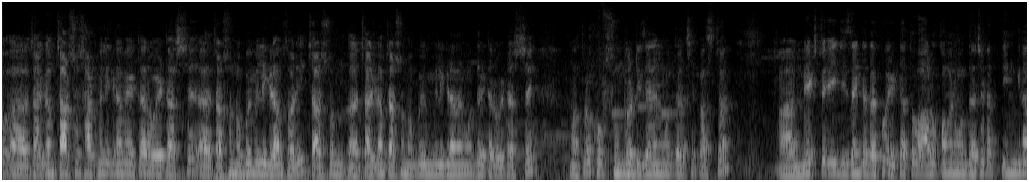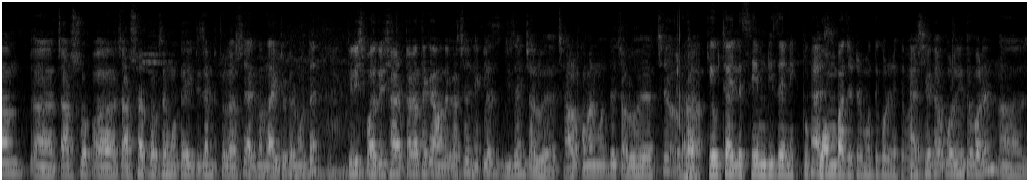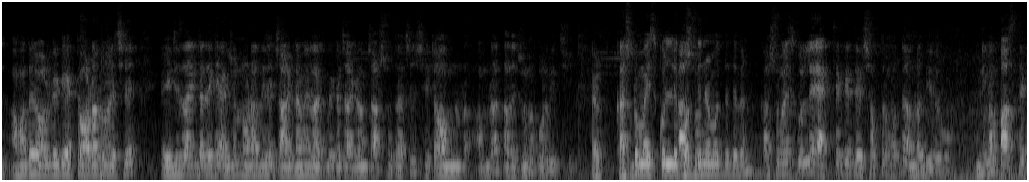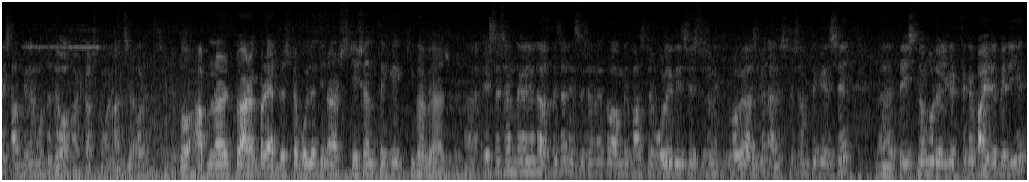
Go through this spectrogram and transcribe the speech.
চার গ্রাম চারশো ষাট মিলিগ্রামে এটার ওয়েট আসছে চারশো নব্বই মিলিগ্রাম সরি চারশো চার গ্রাম চারশো নব্বই মিলিগ্রামের মধ্যে এটার ওয়েট আসছে। মাত্র খুব সুন্দর ডিজাইনের মধ্যে আছে কাজটা। আর নেক্সট এই ডিজাইনটা দেখো এটা তো আরও কমের মধ্যে আছে এটা তিন গ্রাম চারশো চারশো অ্যাপ্রক্সের মধ্যে এই ডিজাইনটা চলে আসছে একদম লাইট ওয়েটের মধ্যে। তিরিশ পঁয়ত্রিশ হাজার টাকা থেকে আমাদের কাছে নেকলেস ডিজাইন চালু হয়ে যাচ্ছে আরও কমের মধ্যে চালু হয়ে যাচ্ছে ওটা আচ্ছা কেউ চাইলে সেম ডিজাইন একটু হ্যাঁ। কম বাজেটের মধ্যে করে নিতে হ্যাঁ পারে সেটাও করে নিতে পারেন। আমাদের অলরেডি একটা অর্ডার রয়েছে এই ডিজাইনটা দেখে একজন অর্ডার দিয়েছে চার গ্রামে লাগবে এটা চার গ্রাম চারশোতে আছে সেটাও আমরা আমরা তাদের জন্য করে দিচ্ছি। আর কাস্টমাইজ করলে কতদিনের মধ্যে দেবেন? কাস্টমাইজ করলে এক থেকে দেড় সপ্তাহের মধ্যে আমরা দিয়ে দেবো। মিনিমাম পাঁচ থেকে সাত দিনের মধ্যে দেওয়া হয় কাস্টমাইজ যদি আচ্ছা। তো আপনার একটু আরেকবার অ্যাড্রেসটা বলে দিন আর স্টেশন থেকে কীভাবে আসবেন? হ্যাঁ, স্টেশন থেকে যদি আসতে চান স্টেশনে তো আমি ফার্স্টে বলে দিয়েছি স্টেশনে কীভাবে আসবেন। আর স্টেশন থেকে এসে তেইশ নম্বর রেলগেট থেকে বাইরে বেরিয়ে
